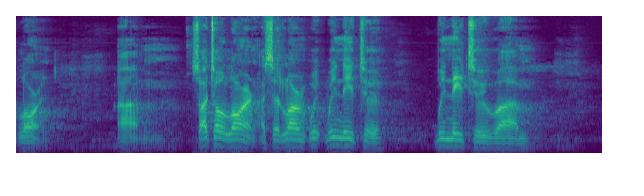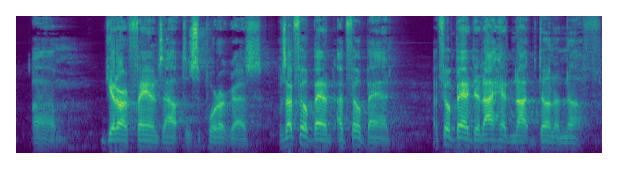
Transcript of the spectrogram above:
Lauren. Um, so I told Lauren, I said, Lauren, we, we need to we need to um, um, get our fans out to support our guys because I felt bad. I felt bad I felt bad that I had not done enough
